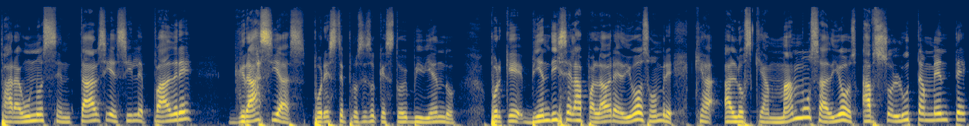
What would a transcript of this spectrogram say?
para uno sentarse y decirle, Padre, gracias por este proceso que estoy viviendo. Porque bien dice la palabra de Dios, hombre, que a, los que amamos a Dios, absolutamente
